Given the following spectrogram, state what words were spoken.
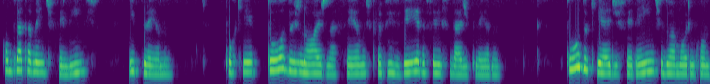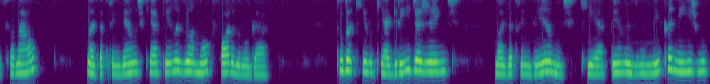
completamente feliz e pleno, porque todos nós nascemos para viver a felicidade plena. Tudo que é diferente do amor incondicional, nós aprendemos que é apenas um amor fora do lugar. Tudo aquilo que agride a gente, nós aprendemos que é apenas um mecanismo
